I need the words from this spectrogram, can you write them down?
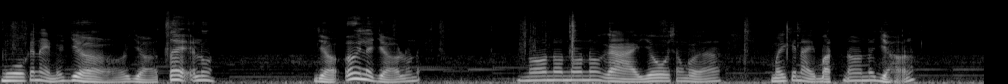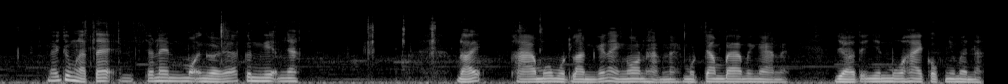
Mua cái này nó dở dở tệ luôn. Dở ơi là dở luôn đấy nó nó nó nó gài vô xong rồi á mấy cái này bật nó nó dở lắm. Nói chung là tệ cho nên mọi người á, kinh nghiệm nha. Đấy thà mua một lần cái này ngon hẳn này 130 ngàn này. Giờ tự nhiên mua hai cục như mình à.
